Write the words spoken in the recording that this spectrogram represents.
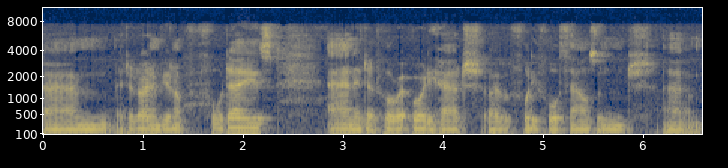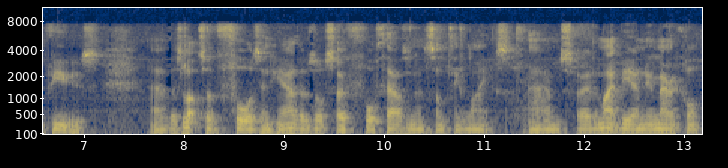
um, it had only been up for four days and it had already had over 44,000 um, views. Uh, there's lots of fours in here. There was also 4,000 and something likes. Um, so there might be a numerical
